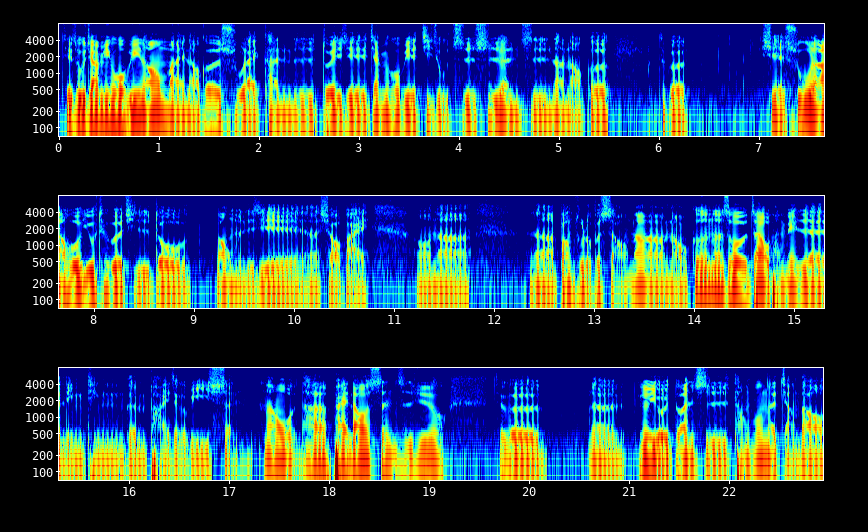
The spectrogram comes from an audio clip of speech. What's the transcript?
接触加密货币，然后买脑哥的书来看，就是对一些加密货币的基础知识认知。那脑哥这个写书啦，或 YouTube 其实都帮我们这些呃小白哦，那。那帮助了不少。那脑哥那时候在我旁边一直在聆听跟拍这个 V 神。那我他拍到甚至就说这个呃，因为有一段是唐风在讲到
